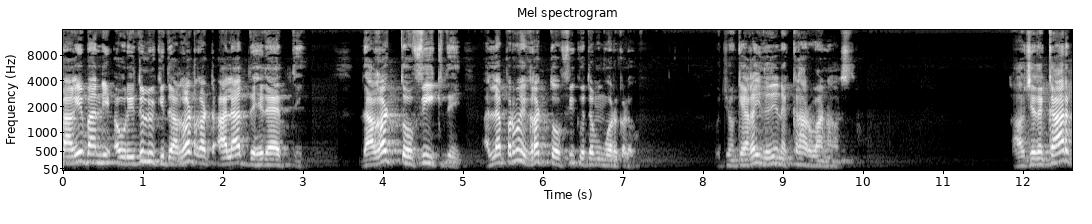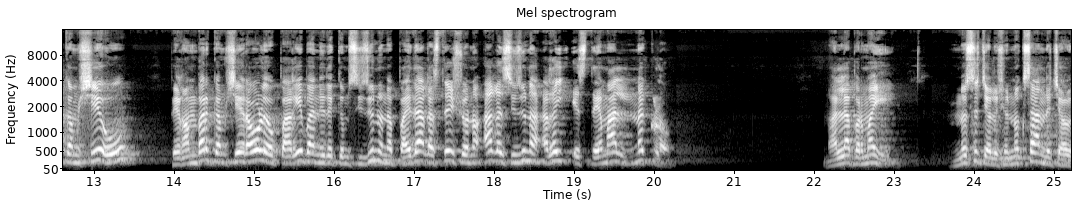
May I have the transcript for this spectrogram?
پاغه باندې اوریدلو کې دا غټ غټ آلات د هدایت دی دا غټ توفیق دی الله پرمه غټ توفیق ته موږ ورکړو چې هغه د دې نه کار وانه واست او چې د کار کم شی وو پیغمبر کم شی راول او پاغي باندې د کم سيزونو نه پیدا غستې شو نو هغه سيزونه هغه استعمال نکړو نو الله فرمایي نو څه چلو شو نقصان نه چاو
